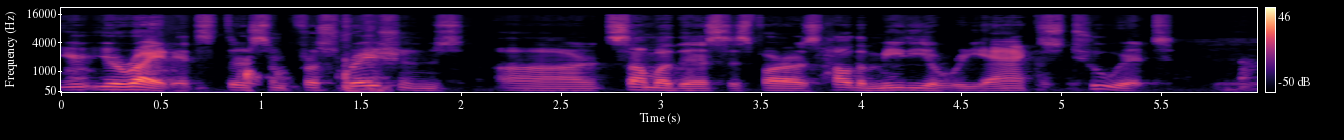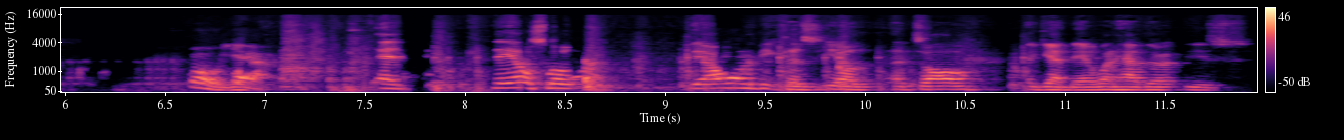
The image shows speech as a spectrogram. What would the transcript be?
you're, you're right. It's there's some frustrations on some of this as far as how the media reacts to it Oh yeah, and they also they all want to be because you know it's all again they want to have their these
